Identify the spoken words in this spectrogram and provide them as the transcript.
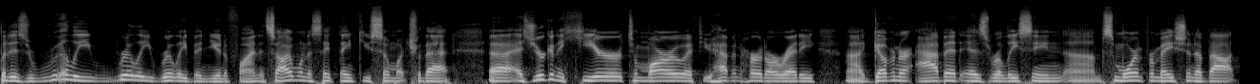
but has really, really, really been unifying. And so I want to say thank you so much for that. Uh, as you're going to hear tomorrow, if you haven't heard already, uh, Governor Abbott is releasing um, some more information about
